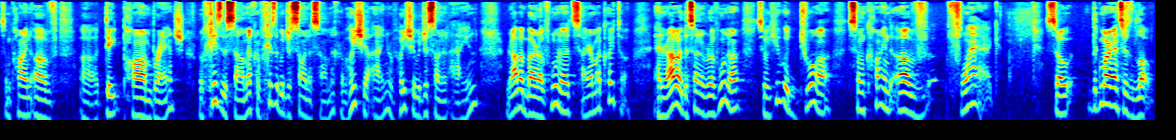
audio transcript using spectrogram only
some kind of uh, date palm branch. Rav Chisda Samech. Rav Chisda would just sign a Samech. Rav Hoshia Ayin. Rav would just sign an Ayin. Rabbi Bar Ravhuna Tzayer Makoita. And Rabbi, the son of Ravhuna, so he would draw some kind of flag. So the Gemara answers low.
